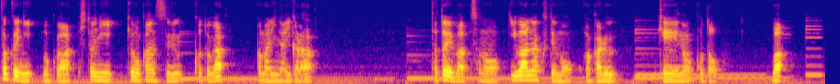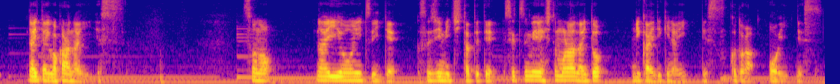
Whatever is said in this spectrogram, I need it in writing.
特に僕は人に共感することがあまりないから。例えばその言わなくても分かる系のことは大体分からないです。その内容について筋道立てて説明してもらわないと理解できないです。ことが多いです。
